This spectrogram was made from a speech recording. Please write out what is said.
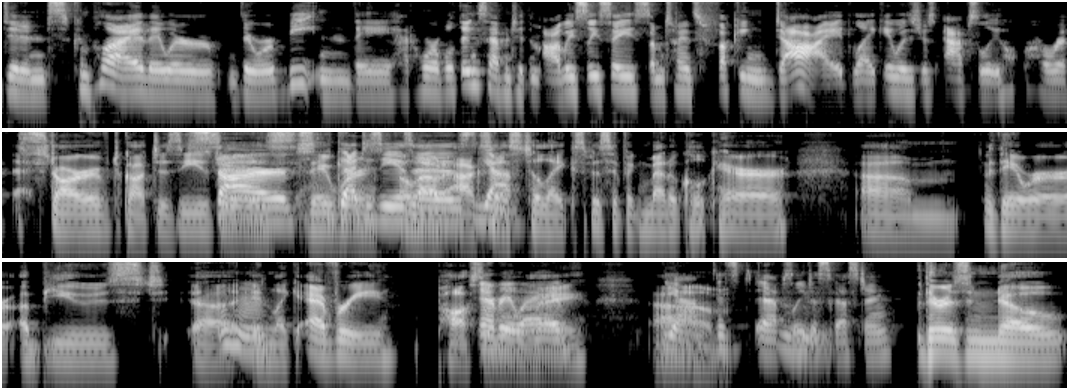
didn't comply they were they were beaten they had horrible things happen to them obviously say sometimes fucking died like it was just absolutely horrific starved, got diseases. Starved, they got weren't diseases, allowed yeah. access to like specific medical care. Um, they were abused uh, in Mhm. like every possible Every way. way. yeah Um, it's absolutely mhm. disgusting there is no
